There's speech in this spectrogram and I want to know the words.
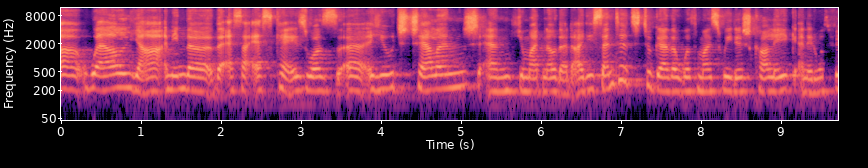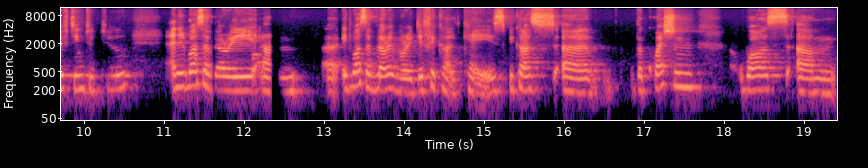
Uh, well, yeah, I mean, the, the SAS case was uh, a huge challenge. And you might know that I dissented together with my Swedish colleague, and it was 15 to 2. And it was a very, um, uh, it was a very, very difficult case because uh, the question was um,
